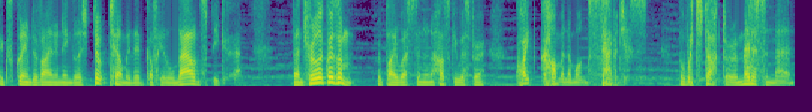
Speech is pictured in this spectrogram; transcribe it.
exclaimed Devine in English, don't tell me they've got a loudspeaker. Ventriloquism, replied Weston in a husky whisper, quite common among savages. The witch doctor or medicine man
